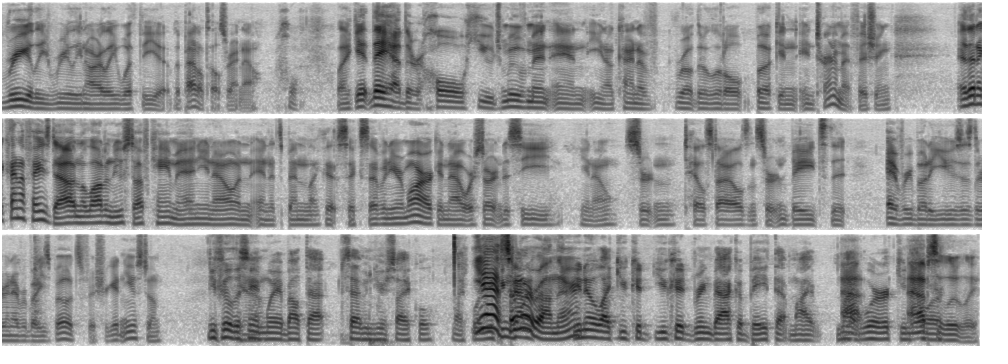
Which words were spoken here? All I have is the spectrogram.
really, really gnarly with the uh, the paddle tails right now. Oh, Like it, they had their whole huge movement and you know kind of wrote their little book in, in tournament fishing, and then it kind of phased out and a lot of new stuff came in, you know, and, and it's been like that six seven year mark, and now we're starting to see you know certain tail styles and certain baits that everybody uses. They're in everybody's boats. Fish are getting used to them. You feel the Yeah. same way about that seven year cycle? Like Yeah, somewhere around there. You know, like you could you could bring back a bait that might might Ab- work. You know, or- absolutely.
